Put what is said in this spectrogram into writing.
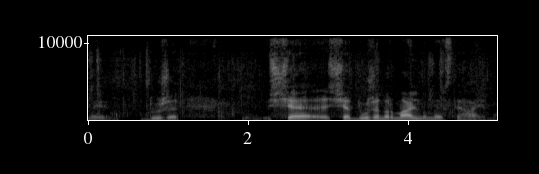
ми дуже ще, ще дуже нормально ми встигаємо.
